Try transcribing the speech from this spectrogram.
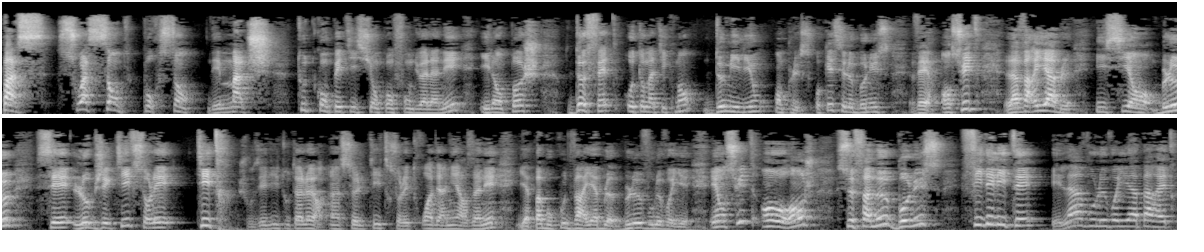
passe 60% des matchs, toutes compétitions confondues à l'année, il empoche de fait automatiquement 2 millions en plus. Ok, c'est le bonus vert. Ensuite, la variable ici en bleu, c'est l'objectif sur les titres. Je vous ai dit tout à l'heure, un seul titre sur les trois dernières années. Il n'y a pas beaucoup de variables bleues, vous le voyez. Et ensuite, en orange, ce fameux bonus fidélité. Et là, vous le voyez apparaître.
